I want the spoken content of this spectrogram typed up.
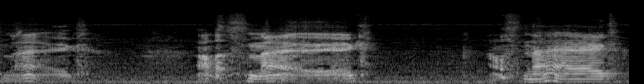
Snag. I'm a snag. I'm a snag.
